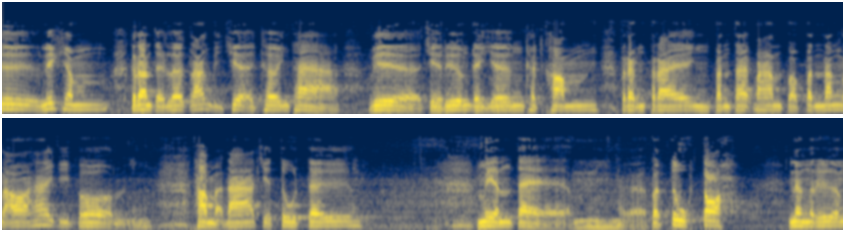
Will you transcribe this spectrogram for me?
គឺនេះខ្ញុំគ្រាន់តែលើកឡើងបញ្ជាក់ឲ្យឃើញថា វាជារឿងដែលយើងខិតខំប្រឹងប្រែងប៉ុន្តែបានប៉ុណ្ណឹងល្អហើយពីព្រោះធម្មតាជាទូទៅមានតែបន្ទុះតោះនឹងរឿង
